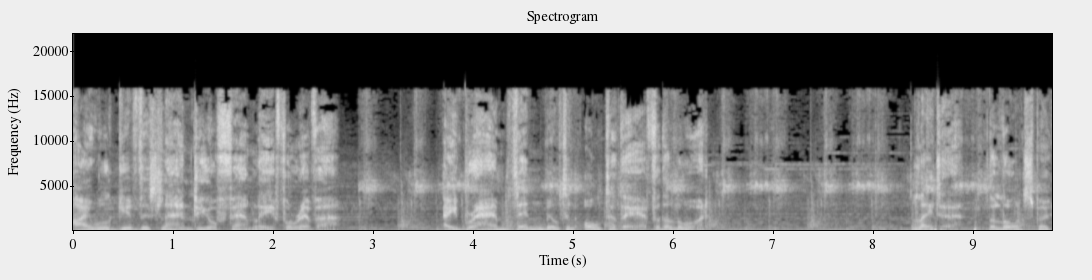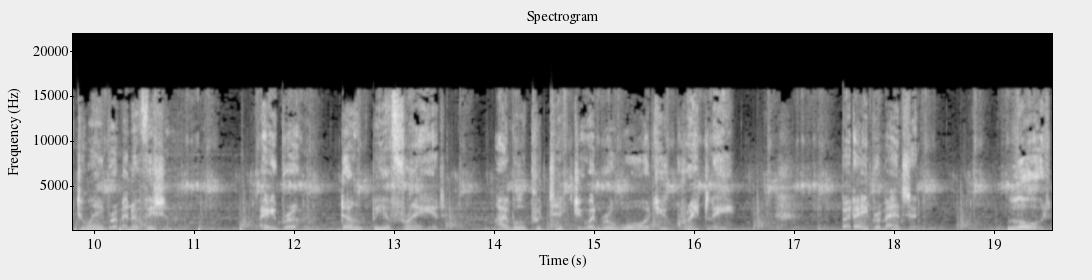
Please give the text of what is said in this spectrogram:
I will give this land to your family forever. Abraham then built an altar there for the Lord. Later, the Lord spoke to Abram in a vision. Abram, don't be afraid. I will protect you and reward you greatly. But Abram answered, Lord,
